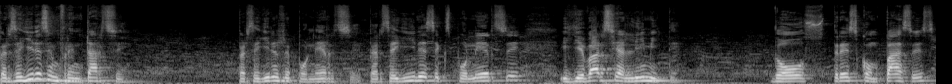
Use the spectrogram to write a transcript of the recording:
Perseguir es enfrentarse, perseguir es reponerse, perseguir es exponerse y llevarse al límite. Dos, tres compases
